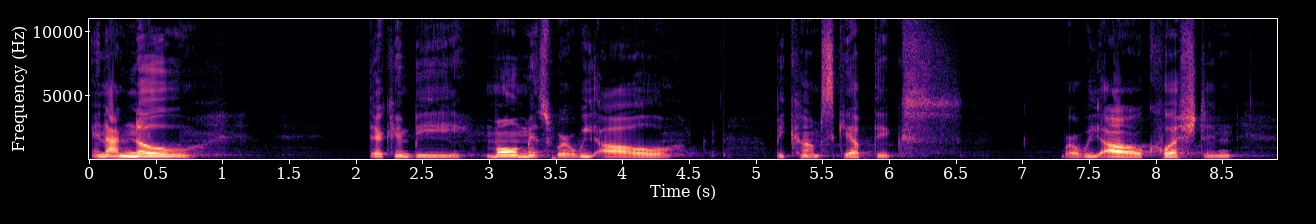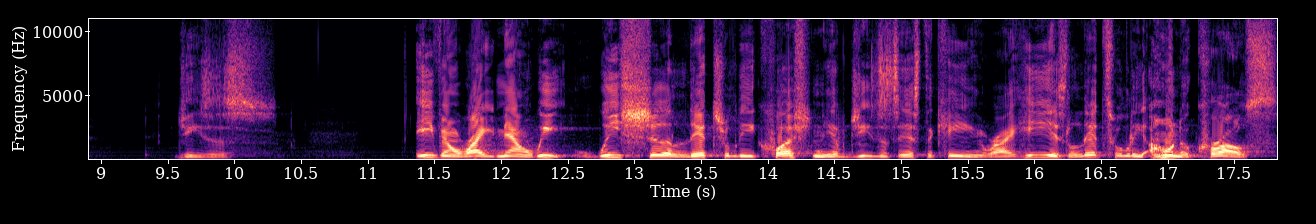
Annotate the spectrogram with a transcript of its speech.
And I know there can be moments where we all become skeptics, where we all question Jesus. Even right now, we, we should literally question if Jesus is the king, right? He is literally on the cross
